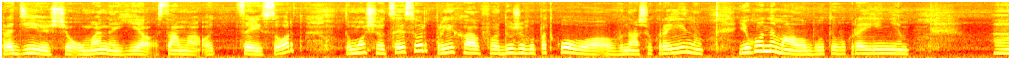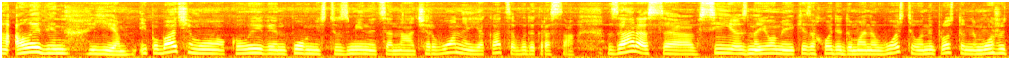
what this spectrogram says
радію, що у мене є саме цей сорт, тому що цей сорт приїхав дуже випадково в нашу країну. Його не мало бути в Україні. е, Але він є. І побачимо, коли він повністю зміниться на червоний, яка це буде краса. Зараз е, всі знайомі, які заходять до мене в гості, вони просто не можуть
